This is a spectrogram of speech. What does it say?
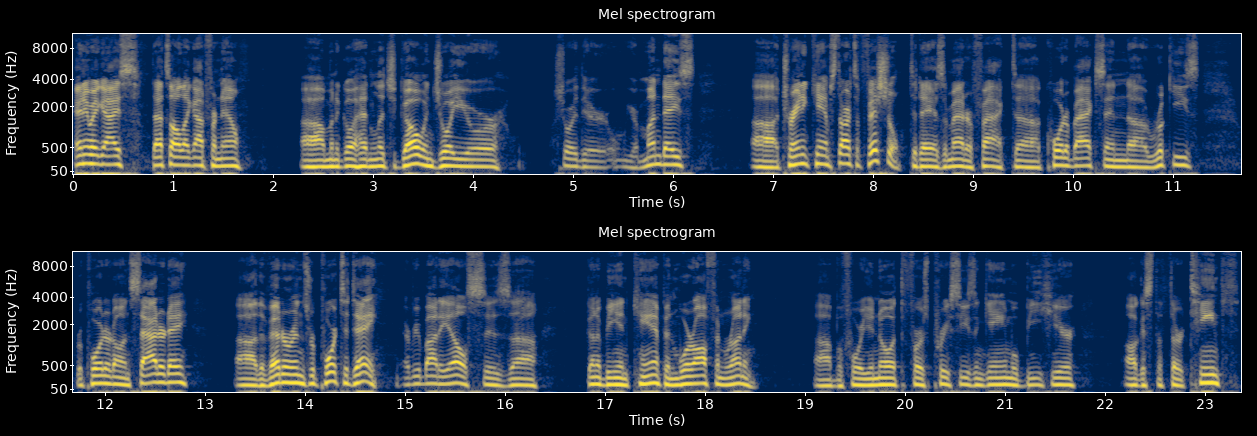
anyway, guys, that's all I got for now. Uh, I'm going to go ahead and let you go. Enjoy your enjoy your your Mondays. Uh, training camp starts official today, as a matter of fact. Uh, quarterbacks and rookies reported on Saturday. The veterans report today. Everybody else is going to be in camp, and we're off and running. Uh, before you know it, the first preseason game will be here August the 13th,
